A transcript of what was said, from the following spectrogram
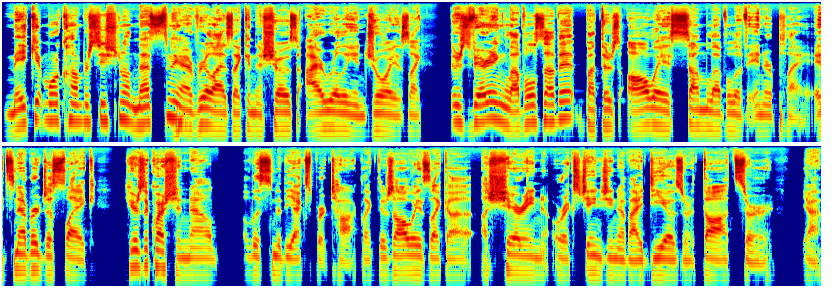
make it more conversational. And that's something I've realized like in the shows I really enjoy is like there's varying levels of it, but there's always some level of interplay. It's never just like, here's a question now. Listen to the expert talk. Like there's always like a, a sharing or exchanging of ideas or thoughts or yeah,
